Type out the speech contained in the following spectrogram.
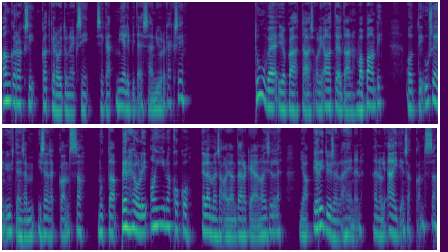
ankaraksi, katkeroituneeksi sekä mielipiteissään jyrkäksi. Tuve, joka taas oli aatteeltaan vapaampi, otti usein yhteensä isänsä kanssa, mutta perhe oli aina koko elämänsä ajan tärkeää naiselle ja erityisen läheinen hän oli äitinsä kanssa.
